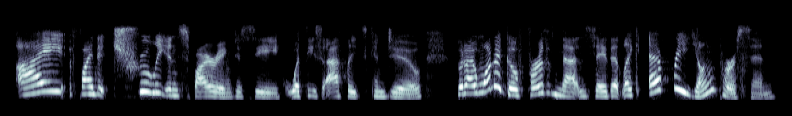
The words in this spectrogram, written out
I find it truly inspiring to see what these athletes can do. But I want to go further than that and say that like every young person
